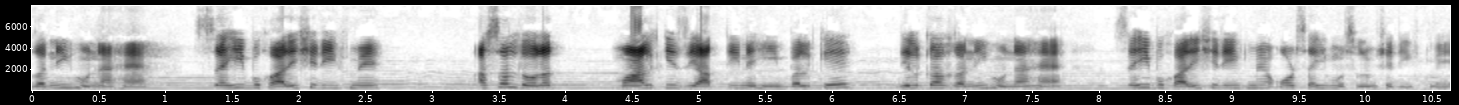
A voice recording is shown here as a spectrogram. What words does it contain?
غنی ہونا ہے۔ صحیح بخاری شریف میں اصل دولت مال کی زیادتی نہیں بلکہ دل کا غنی ہونا ہے۔ صحیح بخاری شریف میں اور صحیح مسلم شریف میں۔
